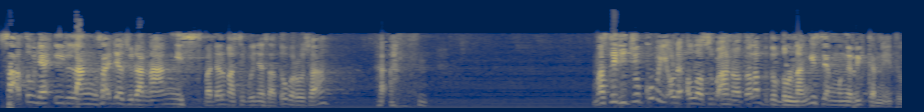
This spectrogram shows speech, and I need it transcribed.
Satunya hilang saja sudah nangis. Padahal masih punya satu perusahaan. Masih dicukupi oleh Allah Subhanahu wa taala betul-betul nangis yang mengerikan itu.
